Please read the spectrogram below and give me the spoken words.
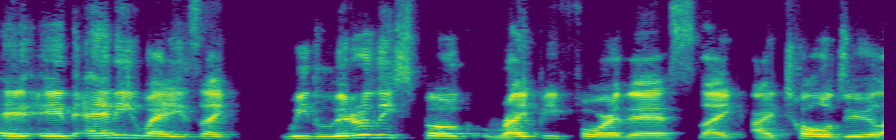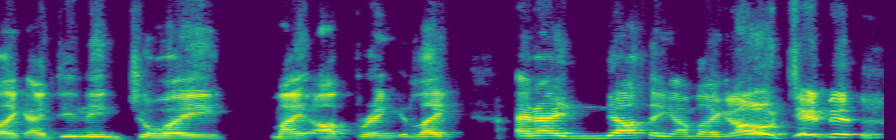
in, in any way." He's like, "We literally spoke right before this. Like I told you, like I didn't enjoy my upbringing, like, and I had nothing. I'm like, oh, didn't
